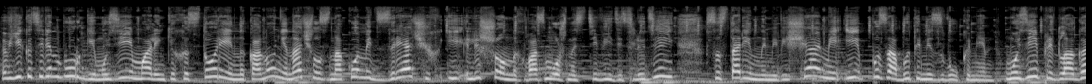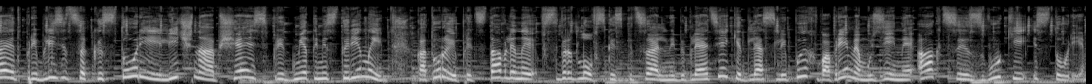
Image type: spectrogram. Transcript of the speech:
В Екатеринбурге музей маленьких историй накануне начал знакомить зрячих и лишенных возможности видеть людей со старинными вещами и позабытыми звуками. Музей предлагает приблизиться к истории, лично общаясь с предметами старины, которые представлены в Свердловской специальной библиотеке для слепых во время музейной акции «Звуки истории».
